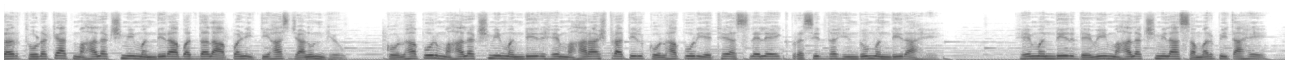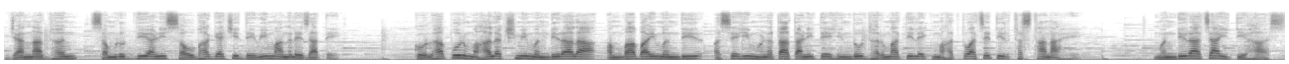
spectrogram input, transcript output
तर थोडक्यात महालक्ष्मी मंदिराबद्दल आपण इतिहास जाणून घेऊ. कोल्हापूर महालक्ष्मी मंदिर हे महाराष्ट्रातील कोल्हापूर येथे असलेले एक प्रसिद्ध हिंदू मंदिर आहे. हे मंदिर देवी महालक्ष्मीला समर्पित आहे ज्यांना धन समृद्धी आणि सौभाग्याची देवी मानले जाते. कोल्हापूर महालक्ष्मी मंदिराला अंबाबाई मंदिर असेही म्हणतात आणि ते हिंदू धर्मातील एक महत्त्वाचे तीर्थस्थान आहे. मंदिराचा इतिहास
